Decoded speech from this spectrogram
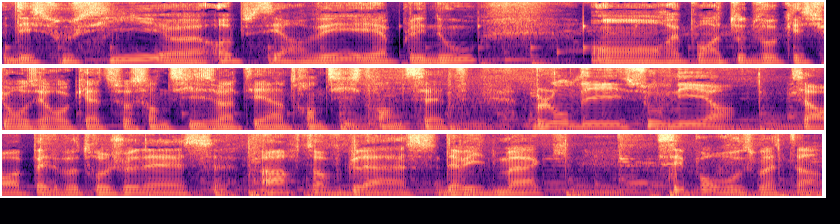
des soucis. euh, observez et appelez-nous. On répond à toutes vos questions au 04 66 21 36 37. Blondie, souvenir, ça rappelle votre jeunesse. Art of Glass, David Mack, c'est pour vous ce matin.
